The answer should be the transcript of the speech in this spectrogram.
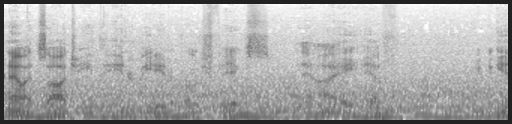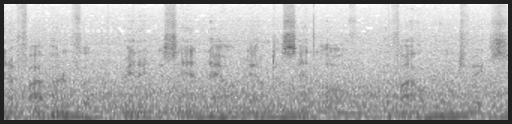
We're now at Zaji, the intermediate approach fix, the IAF. We begin a 500 foot per minute descent now down to Sinlow, the final approach fix.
